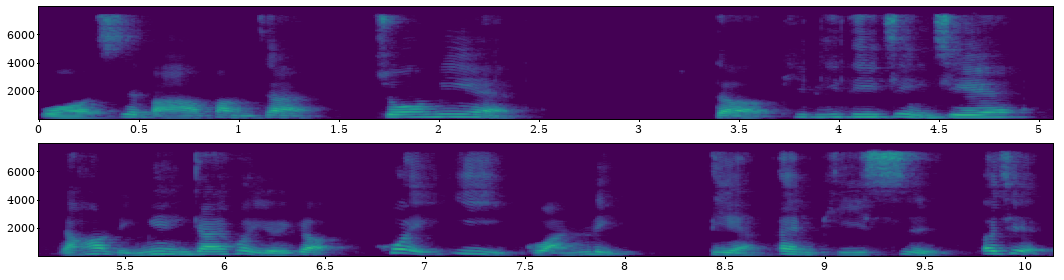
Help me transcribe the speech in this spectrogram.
我是把它放在桌面的 PPT 进阶。然后里面应该会有一个会议管理点 MP4，而且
